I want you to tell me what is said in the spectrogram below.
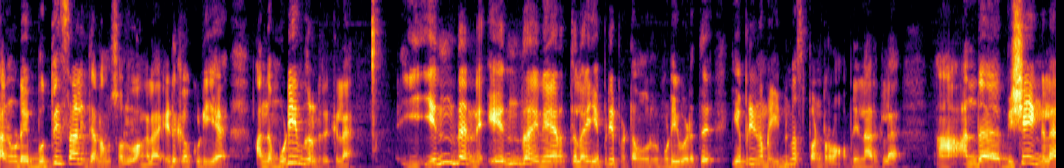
தன்னுடைய புத்திசாலித்தனம் சொல்லுவாங்கள்ல எடுக்கக்கூடிய அந்த முடிவுகள் இருக்குல்ல எந்த நே- எந்த நேரத்தில் எப்படிப்பட்ட ஒரு முடிவெடுத்து எப்படி நம்ம இன்வெஸ்ட் பண்ணுறோம் அப்படின்லாம் இருக்குல்ல அந்த விஷயங்களை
